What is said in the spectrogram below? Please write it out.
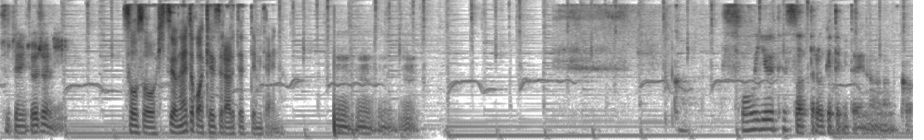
徐々に徐々に。そうそう、必要ないとこは削られてってみたいな。うんうんうんうん。そういうテストだったら受けてみたいな、なんか。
